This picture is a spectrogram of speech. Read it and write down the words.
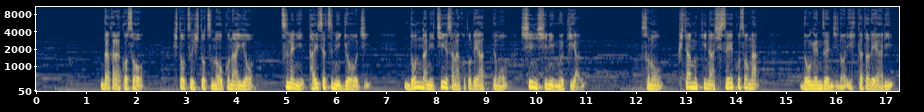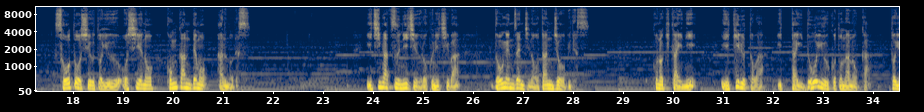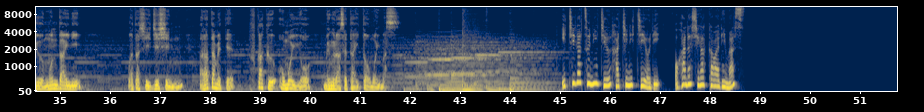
だからこそ一つ一つの行いを常に大切に行事。どんなに小さなことであっても真摯に向き合う。そのひたむきな姿勢こそが道元禅師の生き方であり曹洞宗という教えの根幹でもあるのです。1月26日は道元禅師のお誕生日です。この機会に生きるとは一体どういうことなのかという問題に私自身改めて深く思いを巡らせたいと思います。1月28日よりお話が変わります。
